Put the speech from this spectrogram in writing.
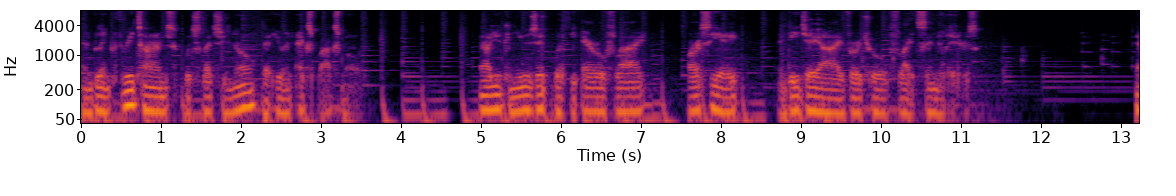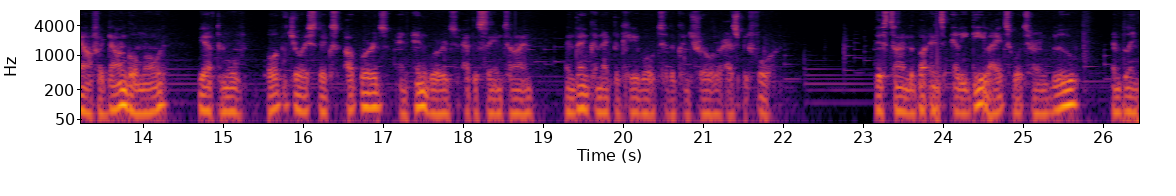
and blink three times, which lets you know that you're in Xbox mode. Now you can use it with the Aerofly, RC8, and DJI virtual flight simulators. Now for dongle mode, you have to move both the joysticks upwards and inwards at the same time and then connect the cable to the controller as before. This time the button's LED lights will turn blue and blink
